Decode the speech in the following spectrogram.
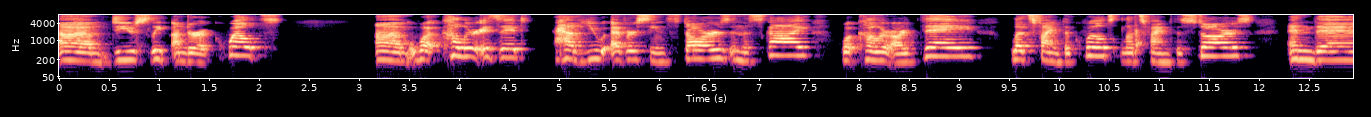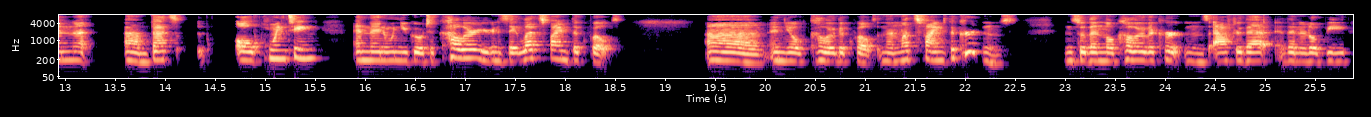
um, Do you sleep under a quilt? Um, what color is it? Have you ever seen stars in the sky? What color are they? Let's find the quilt. Let's find the stars. And then um, that's all pointing. And then when you go to color, you're going to say, let's find the quilt. Um, and you'll color the quilt. And then let's find the curtains. And so then they'll color the curtains. After that, then it'll be,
